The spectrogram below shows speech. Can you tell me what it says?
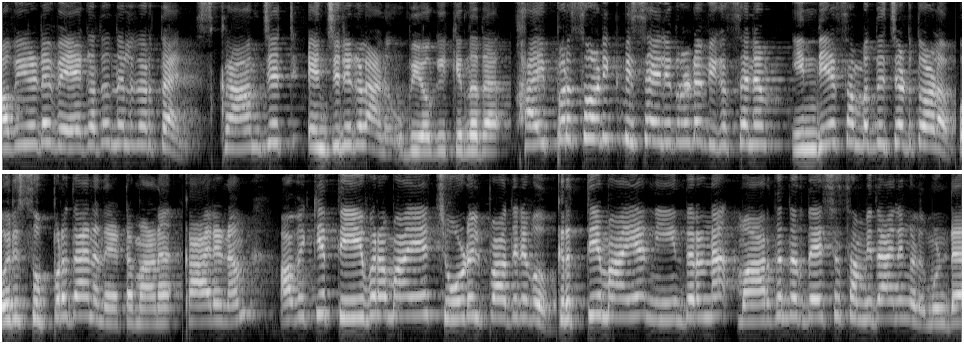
അവയുടെ വേഗത നിലനിർത്താൻ സ്ക്രാംജെറ്റ് എഞ്ചിനുകളാണ് ഉപയോഗിക്കുന്നത്. ഹൈപ്പർസോണിക് മിസൈലുകളുടെ വികസനം ഇന്ത്യയെ സംബന്ധിച്ചിടത്തോളം ഒരു സുപ്രധാന നേട്ടമാണ്. കാരണം അവയ്ക്ക് തീവ്രമായ ചൂടുൽപാദനവും കൃത്യമായ നിയന്ത്രണ മാർഗനിർദ്ദേശ സംവിധാനങ്ങളുമുണ്ട്.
